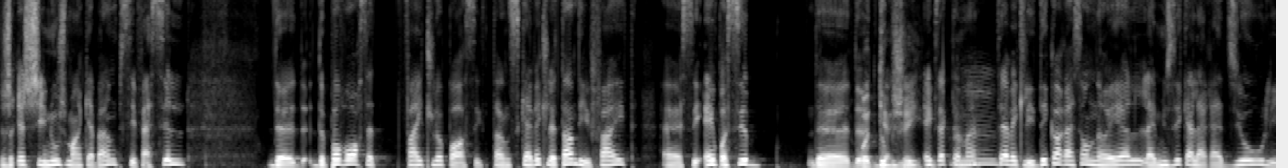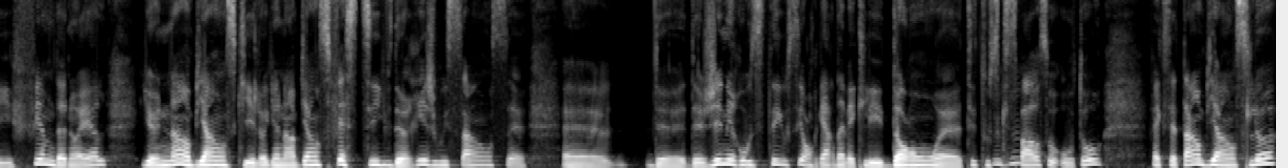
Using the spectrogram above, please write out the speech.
je reste chez nous, je m'en cabane, puis c'est facile de, de pas voir cette fête là passer, tandis qu'avec le temps des fêtes, euh, c'est impossible de, de Pas de d'oublier. cacher. Exactement. Mm. Tu sais, avec les décorations de Noël, la musique à la radio, les films de Noël, il y a une ambiance qui est là. Il y a une ambiance festive, de réjouissance, euh, euh, de, de générosité aussi. On regarde avec les dons, euh, tu sais, tout ce qui se passe au- autour. Fait que cette ambiance-là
